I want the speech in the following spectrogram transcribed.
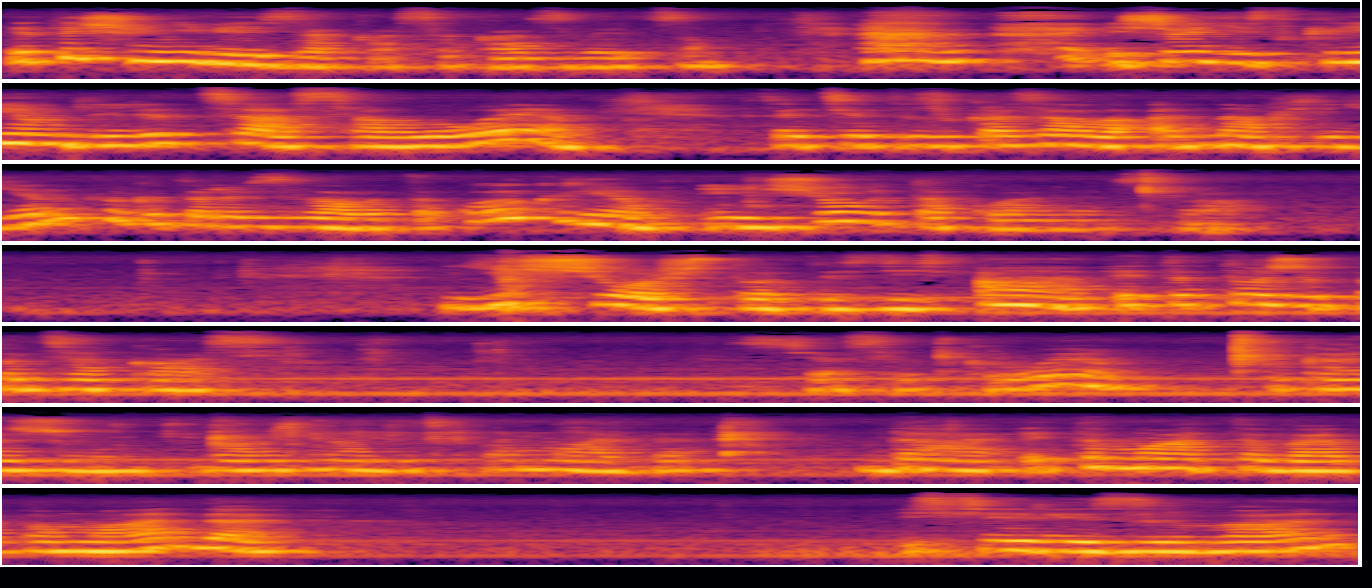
Это еще не весь заказ, оказывается. Еще есть крем для лица с алоэ. Кстати, это заказала одна клиентка, которая взяла вот такой крем, и еще вот такой она взяла. Еще что-то здесь. А, это тоже под заказ. Сейчас открою, покажу. Должна быть помада. Да, это матовая помада из серии The One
